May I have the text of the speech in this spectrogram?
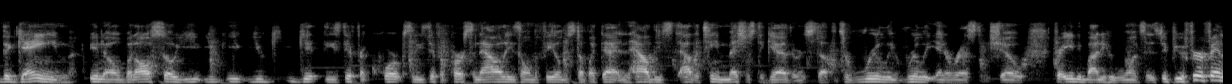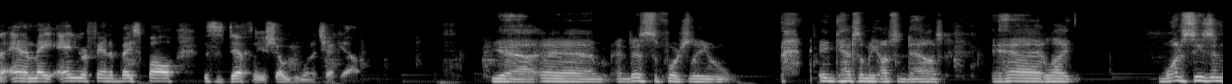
the game, you know, but also you, you you get these different quirks and these different personalities on the field and stuff like that, and how these how the team meshes together and stuff. It's a really really interesting show for anybody who wants it. If, you, if you're a fan of anime and you're a fan of baseball, this is definitely a show you want to check out. Yeah, um, and this unfortunately, it had so many ups and downs. It had like one season.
